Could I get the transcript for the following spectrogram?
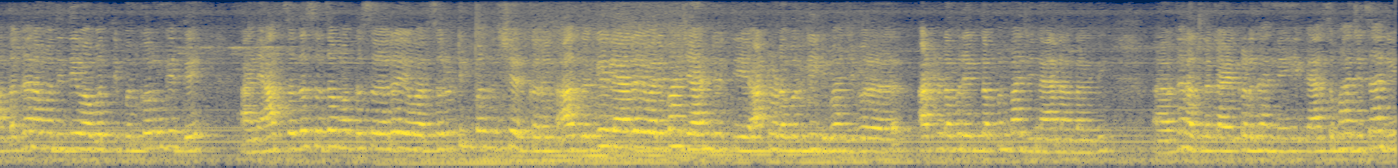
आता घरामध्ये दिवाबत्ती पण करून घेते. आणि आजचं जसं जमत तसं रविवारचं रुटीन पण शेअर करेल आज गेल्या रविवारी भाजी आणली होती. आठवडाभर गेली भाजी. बरं आठवडाभर एकदा पण भाजी नाही आणायला लागली. घरातलं काय कडधान्य हे काय असं भाजी झाली.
